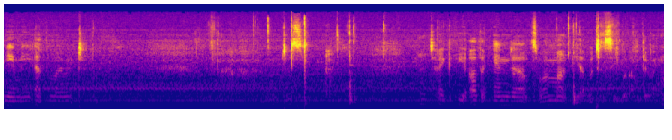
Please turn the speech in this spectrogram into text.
near me at the moment. I'm just going to take the other end out so I might be able to see what I'm doing.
